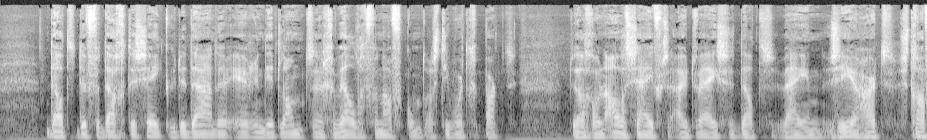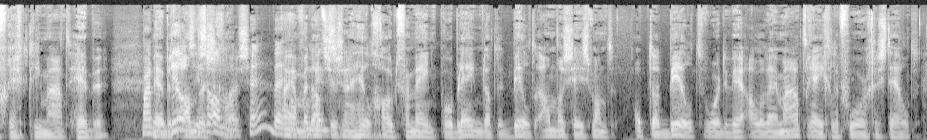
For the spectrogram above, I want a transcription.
dat de verdachte, CQ de dader, er in dit land geweldig vanaf komt als die wordt gepakt. Terwijl gewoon alle cijfers uitwijzen dat wij een zeer hard strafrechtklimaat hebben. Maar We het beeld is gehad. anders, hè? Nou ja, maar dat is mensen. dus een heel groot vermeend probleem, dat het beeld anders is. Want op dat beeld worden weer allerlei maatregelen voorgesteld.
